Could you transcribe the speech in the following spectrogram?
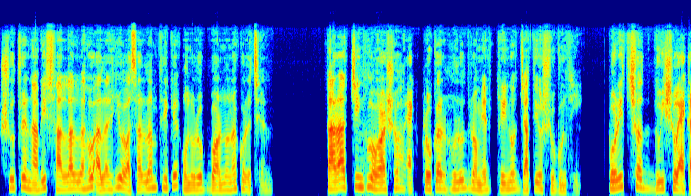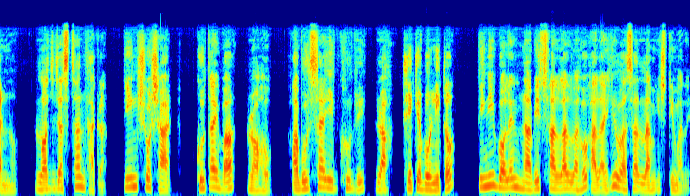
সূত্রে নাবি সাল্লাল্লাহু আলাহি ওয়াসাল্লাম থেকে অনুরূপ বর্ণনা করেছেন। তারা চিহ্ন ওয়াসহ এক প্রকার হলুদ রঙের তৃণ জাতীয় সুগন্ধি। পরিচ্ছদ দুইশো একান্ন। লজ্জাস্থান থাকা। তিনশো ষাট, কোথায় বা রহ। আবুল সাঈদ খুদ্রি রাহ থেকে বর্ণিত। তিনি বলেন, নাবি সাল্লাহ আলাহি ওয়াসাল্লাম ইস্তিমালে।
